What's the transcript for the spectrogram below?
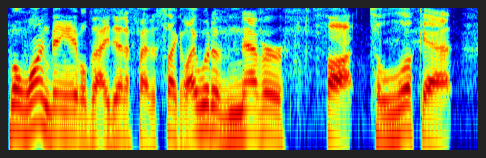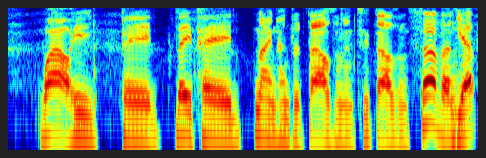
well, one being able to identify the cycle. I would have never thought to look at, wow, he paid, they paid 900,000 in 2007. Yep.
